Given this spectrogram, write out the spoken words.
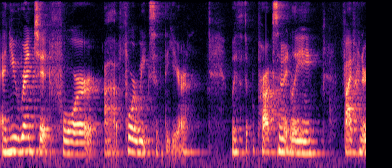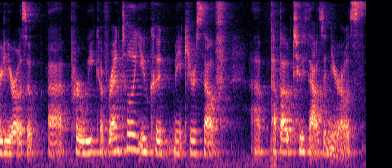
and you rent it for uh, four weeks of the year, with approximately 500 euros uh, per week of rental, you could make yourself uh, about 2,000 euros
